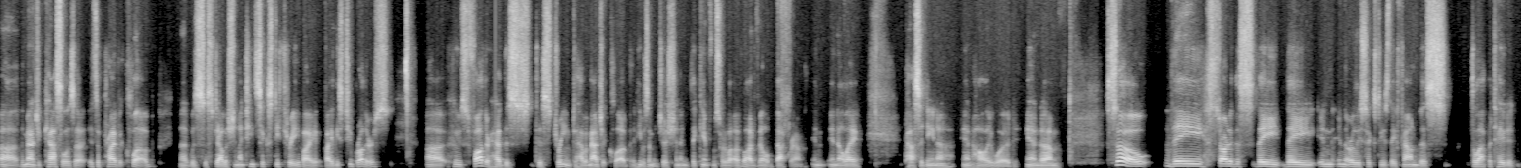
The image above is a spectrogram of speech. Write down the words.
uh, the Magic Castle is a it's a private club. Uh, it was established in 1963 by by these two brothers. Uh, whose father had this this dream to have a magic club, and he was a magician, and they came from sort of a vaudeville background in in L.A. Pasadena and Hollywood. And um, so they started this, they, they, in, in the early 60s, they found this dilapidated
